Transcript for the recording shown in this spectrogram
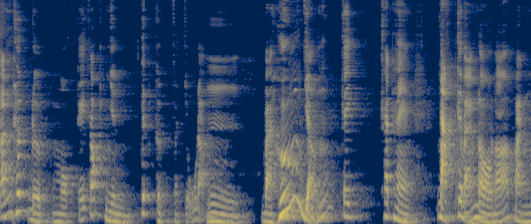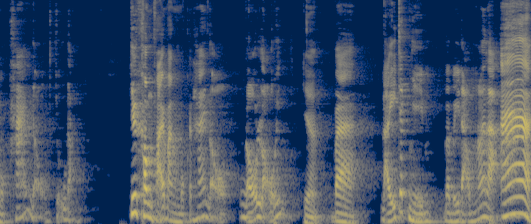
đánh thức được một cái góc nhìn tích cực và chủ động ừ. và hướng dẫn cái khách hàng đọc cái bản đồ đó bằng một thái độ chủ động chứ không phải bằng một cái thái độ đổ lỗi dạ. và đẩy trách nhiệm và bị động nói là à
